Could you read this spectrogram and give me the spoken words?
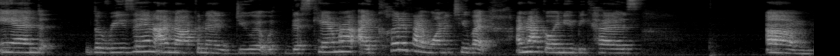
And the reason I'm not going to do it with this camera, I could if I wanted to, but I'm not going to because, um,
